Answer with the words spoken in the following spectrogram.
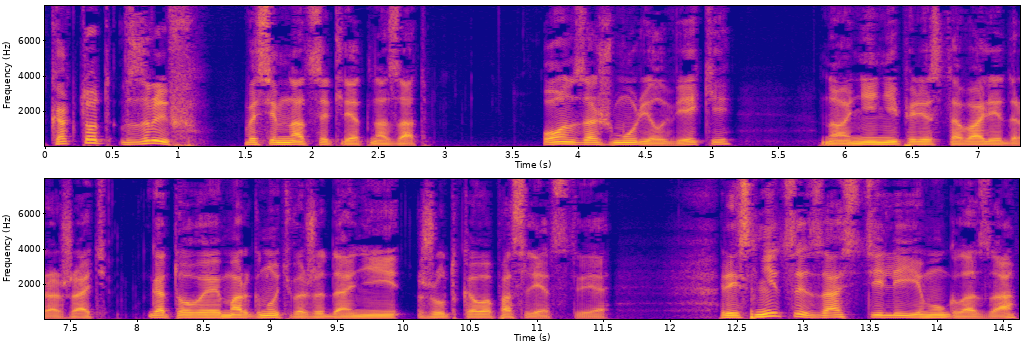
как тот взрыв 18 лет назад. Он зажмурил веки, но они не переставали дрожать, готовые моргнуть в ожидании жуткого последствия. Ресницы застили ему глаза,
